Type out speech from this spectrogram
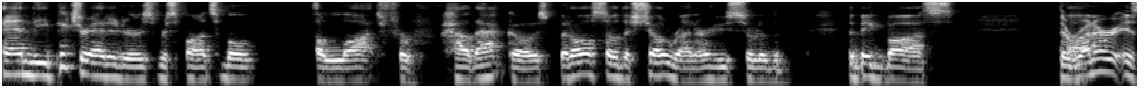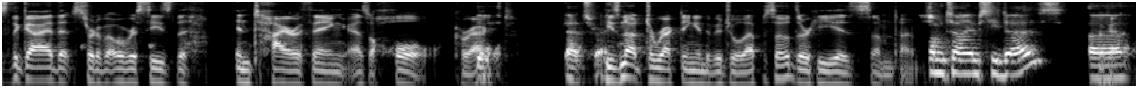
And the picture editor is responsible a lot for how that goes, but also the showrunner, who's sort of the the big boss. The uh, runner is the guy that sort of oversees the entire thing as a whole, correct? That's right. He's not directing individual episodes, or he is sometimes. Sometimes he does, uh, okay.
